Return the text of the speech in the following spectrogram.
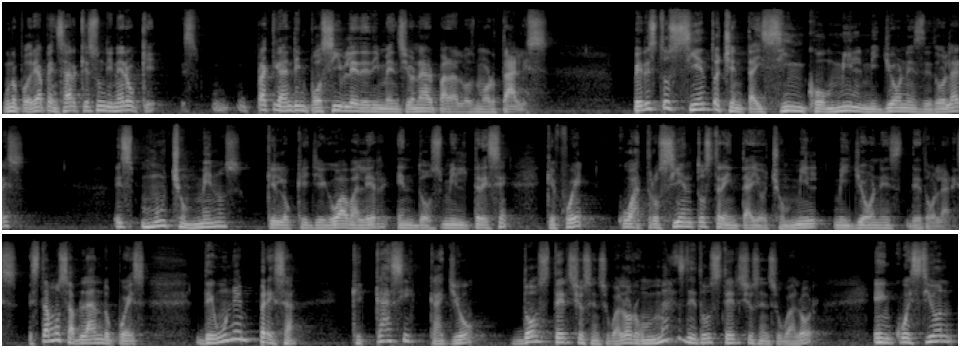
Uno podría pensar que es un dinero que es prácticamente imposible de dimensionar para los mortales. Pero estos 185 mil millones de dólares es mucho menos que lo que llegó a valer en 2013, que fue 438 mil millones de dólares. Estamos hablando, pues, de una empresa que casi cayó dos tercios en su valor, o más de dos tercios en su valor, en cuestión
